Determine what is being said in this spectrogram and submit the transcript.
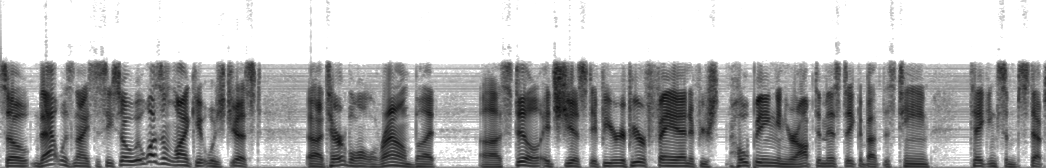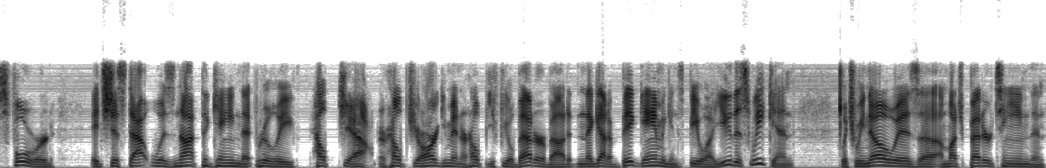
So that was nice to see. So it wasn't like it was just uh, terrible all around, but uh, still, it's just if you're if you're a fan, if you're hoping and you're optimistic about this team taking some steps forward it's just that was not the game that really helped you out or helped your argument or helped you feel better about it. And they got a big game against BYU this weekend, which we know is a, a much better team than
